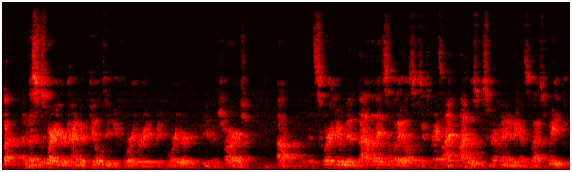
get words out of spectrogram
But, and this is where you're kind of guilty before you're, before you're even charged. Uh, it's where you invalidate somebody else's experience. I, I was discriminated against last week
